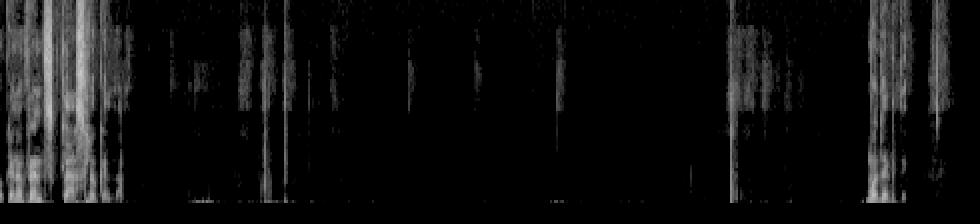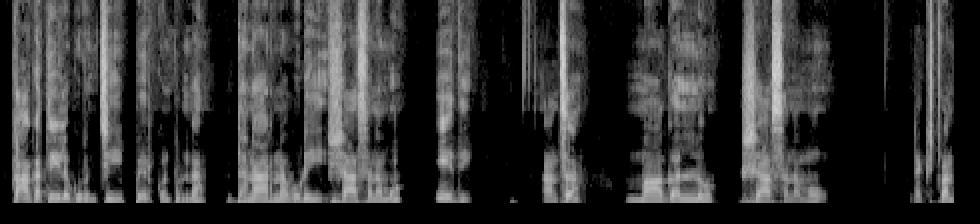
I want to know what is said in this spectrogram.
ఓకేనా ఫ్రెండ్స్? క్లాస్లోకి వెళ్దాం. మొదటిది. కాకతీయుల గురించి పేర్కొంటున్న ధనార్ణవుడి శాసనము ఏది? ఆన్సర్ మాగల్లు శాసనము. నెక్స్ట్ వన్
